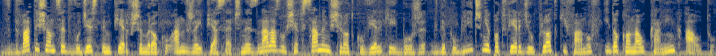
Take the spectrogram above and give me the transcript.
W 2021 roku Andrzej Piaseczny znalazł się w samym środku wielkiej burzy, gdy publicznie potwierdził plotki fanów i dokonał coming outu.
